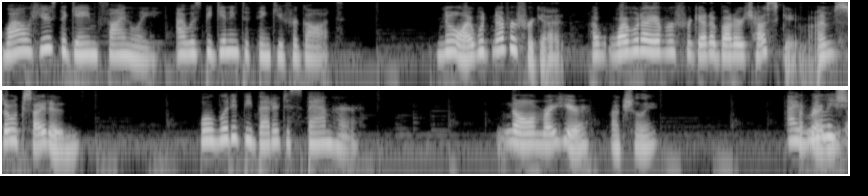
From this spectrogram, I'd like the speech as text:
Wow, here's the game finally. I was beginning to think you forgot. No, I would never forget. I, why would I ever forget about our chess game? I'm so excited. Or would it be better to spam her? No, I'm right here, actually. I I'm really ready, should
